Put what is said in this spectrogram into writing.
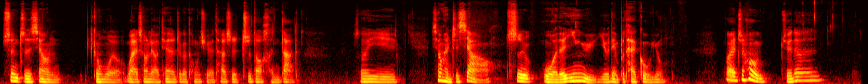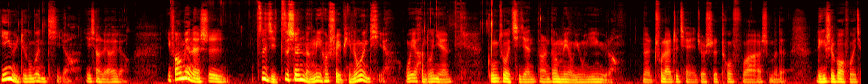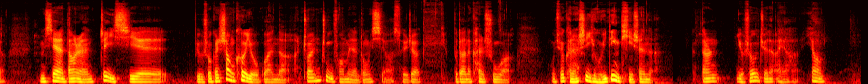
甚至像跟我晚上聊天的这个同学，他是知道恒大的。所以相反之下啊，是我的英语有点不太够用。过来之后觉得英语这个问题啊，也想聊一聊。一方面呢是自己自身能力和水平的问题，我也很多年工作期间当然都没有用英语了。那出来之前也就是托福啊什么的，临时抱佛脚。那么现在当然这些，比如说跟上课有关的专注方面的东西啊，随着不断的看书啊，我觉得可能是有一定提升的。当然有时候觉得，哎呀，要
